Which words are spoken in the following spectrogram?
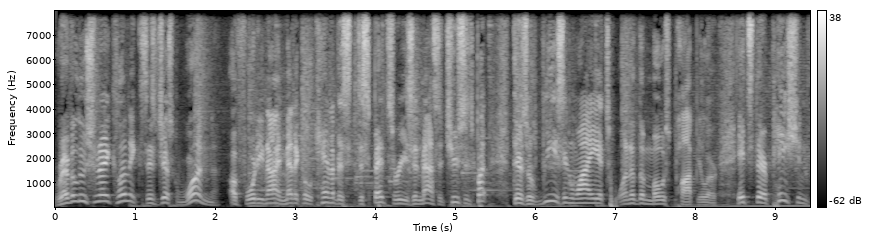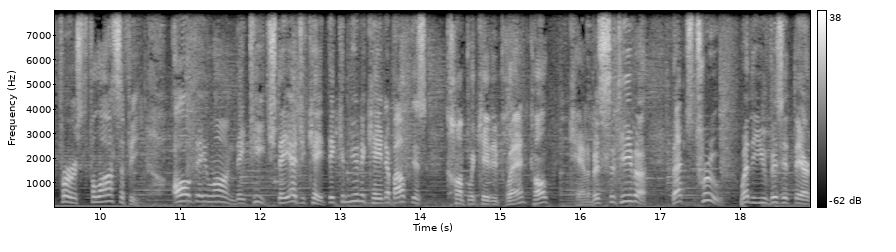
Revolutionary Clinics is just one of 49 medical cannabis dispensaries in Massachusetts, but there's a reason why it's one of the most popular. It's their patient first philosophy. All day long, they teach, they educate, they communicate about this complicated plant called cannabis sativa. That's true whether you visit their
